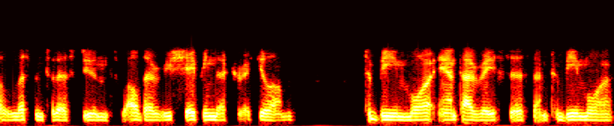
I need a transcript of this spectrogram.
to listen to their students while they're reshaping their curriculum to be more anti-racist and to be more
